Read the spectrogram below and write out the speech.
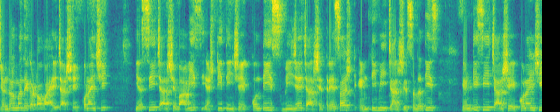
जनरलमध्ये कट ऑफ आहे चारशे एकोणऐंशी. एस सी चारशे बावीस एस टी तीनशे एकोणतीस बी जे चारशे त्रेसष्ट एन टी बी चारशे सदतीस एन टी सी चारशे एकोणऐंशी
